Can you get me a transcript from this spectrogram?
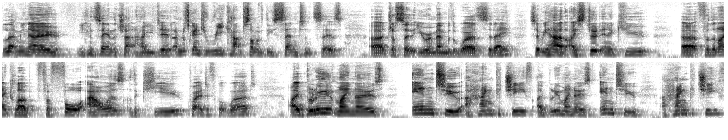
Let me know. You can say in the chat how you did. I'm just going to recap some of these sentences uh, just so that you remember the words today. So we had I stood in a queue uh, for the nightclub for four hours. The queue, quite a difficult word. I blew my nose into a handkerchief. I blew my nose into a handkerchief.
